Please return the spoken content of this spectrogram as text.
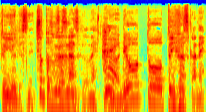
というですね、ちょっと複雑なんですけどね、はい、両党といいますかね、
